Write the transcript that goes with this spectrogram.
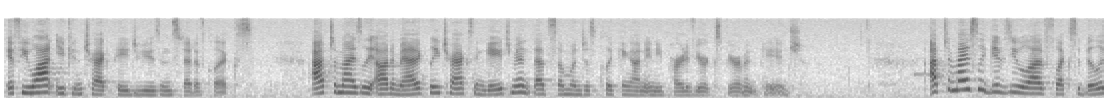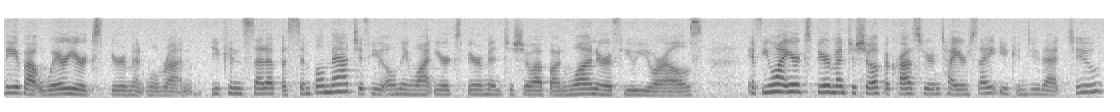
If you want, you can track page views instead of clicks. Optimizely automatically tracks engagement. That's someone just clicking on any part of your experiment page. Optimizely gives you a lot of flexibility about where your experiment will run. You can set up a simple match if you only want your experiment to show up on one or a few URLs. If you want your experiment to show up across your entire site, you can do that too.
